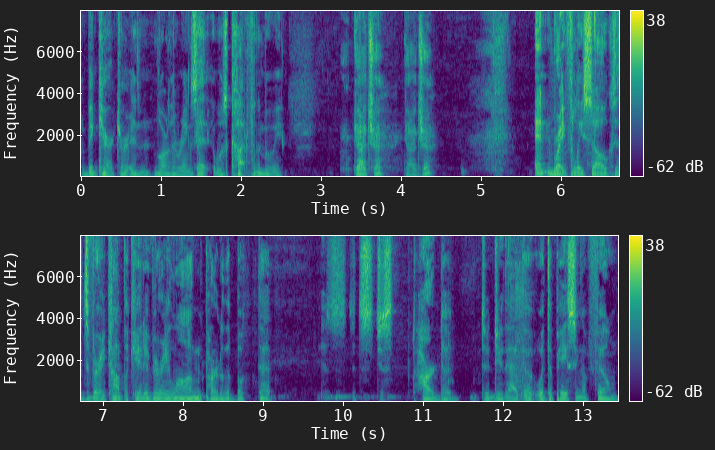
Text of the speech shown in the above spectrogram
A big character in Lord of the Rings that was cut from the movie, Gotcha. Gotcha. and rightfully so because it's a very complicated, very long part of the book that is it's just hard to to do that uh, with the pacing of film.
